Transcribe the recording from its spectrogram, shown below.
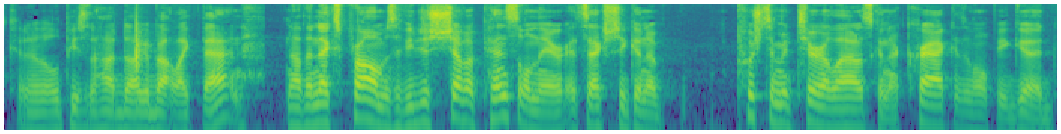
cut a little piece of the hot dog about like that. Now the next problem is if you just shove a pencil in there, it's actually gonna push the material out, it's gonna crack, and it won't be good.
